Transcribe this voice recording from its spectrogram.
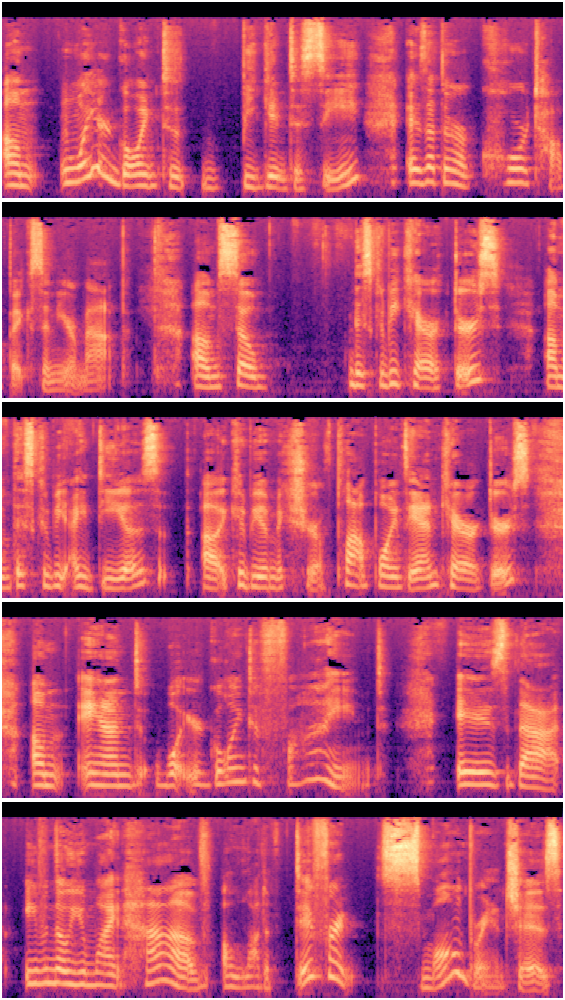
Um, what you're going to begin to see is that there are core topics in your map. Um, so this could be characters. Um, this could be ideas. Uh, it could be a mixture of plot points and characters. Um, and what you're going to find is that even though you might have a lot of different small branches,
